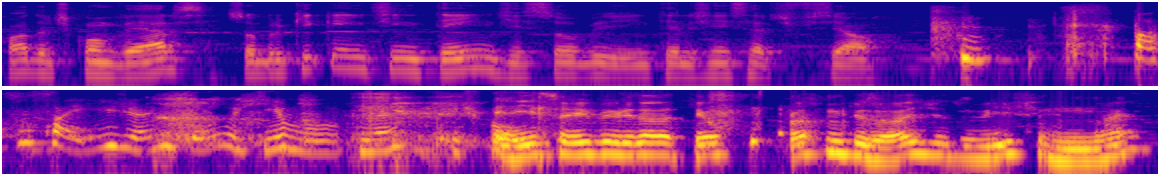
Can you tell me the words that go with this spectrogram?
roda de conversa sobre o que, que a gente entende sobre inteligência artificial. Posso sair já então aqui, vou, né? Tipo, É isso aí, gurizada, até o próximo episódio do IF, não é?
